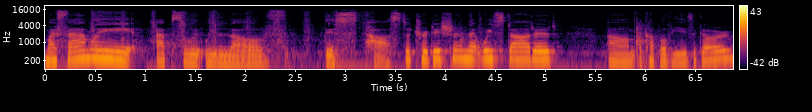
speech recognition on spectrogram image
My family absolutely love this pasta tradition that we started um, a couple of years ago,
